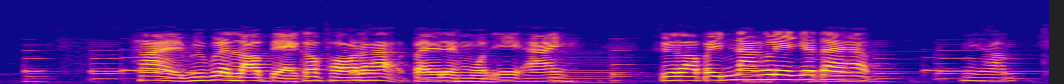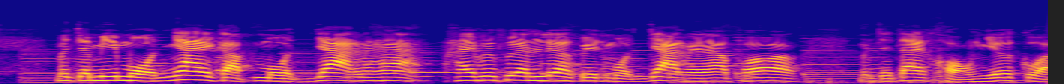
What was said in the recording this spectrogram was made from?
ๆให้เพื่อนๆเราแบกก็พอนะฮะไปในโหมด AI คือเราไปนั่งเล่นก็ได้ครับนี่ครับ มันจะมีโหมดง่ายกับโหมดยากนะฮะให้เพื่อนๆเลือกเป็นโหมดยากเลยนะเพราะมันจะได้ของเยอะกว่า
